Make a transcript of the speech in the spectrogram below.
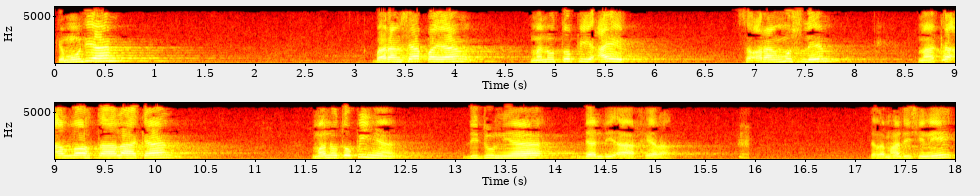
Kemudian Barang siapa yang menutupi aib seorang muslim, maka Allah taala akan menutupinya di dunia dan di akhirat. Dalam hadis ini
